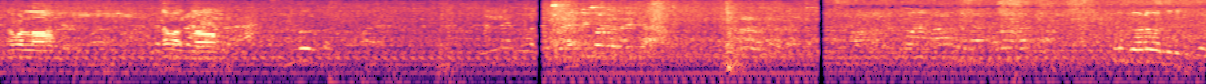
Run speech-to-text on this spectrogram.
என்ன பண்ணலாம் என்ன வாங்கலாம். தூண்டியோட வந்துருக்கு இப்போ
